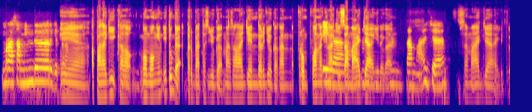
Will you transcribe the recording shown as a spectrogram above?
merasa minder gitu. Iya, apalagi kalau ngomongin itu nggak terbatas juga masalah gender juga kan perempuan laki-laki iya. sama aja gitu kan. Sama aja. Sama aja gitu.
